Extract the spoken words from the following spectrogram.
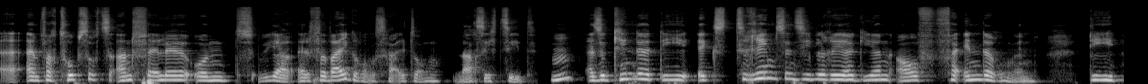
einfach Tobsuchtsanfälle und ja, eine Verweigerungshaltung nach sich zieht. Hm? Also Kinder, die extrem sensibel reagieren auf Veränderungen, die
